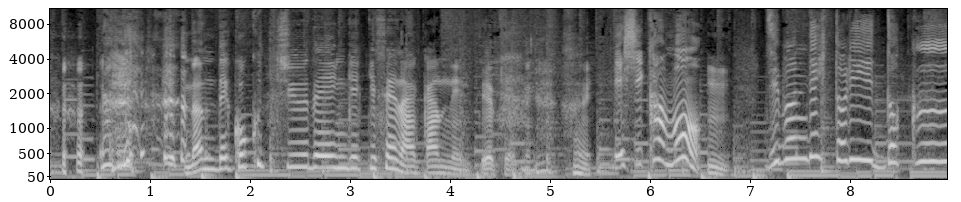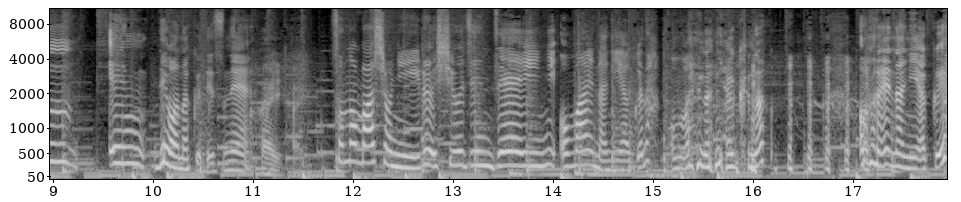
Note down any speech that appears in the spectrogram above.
なんで獄中で演劇せなあかんねんってやつやね。はい。でしかもうん。自分で一人独演ではなくですね。はいはい。その場所にいる囚人全員に「お前何役なお前何役な お前何役や」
